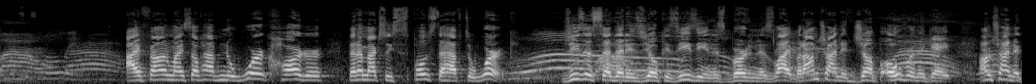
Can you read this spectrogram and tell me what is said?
wow. I found myself having to work harder than I'm actually supposed to have to work. Jesus said that his yoke is easy and his burden is light, but I'm trying to jump over the gate. I'm trying to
